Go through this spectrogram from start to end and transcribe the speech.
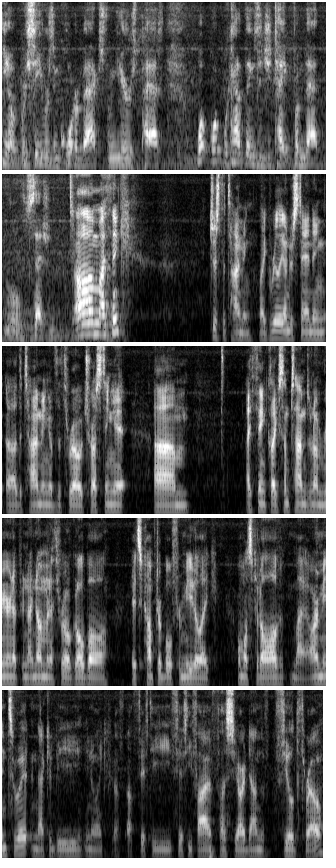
you know, receivers and quarterbacks from years past. What, what, what kind of things did you take from that little session? Um, I think just the timing, like really understanding uh, the timing of the throw, trusting it. Um, I think like sometimes when I'm rearing up and I know I'm going to throw a go ball, it's comfortable for me to like almost put all of my arm into it, and that could be you know like a, a 50, 55 plus yard down the field throw.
